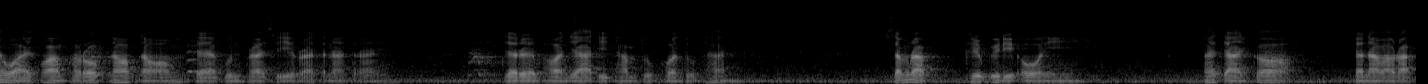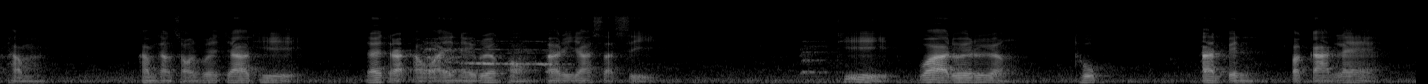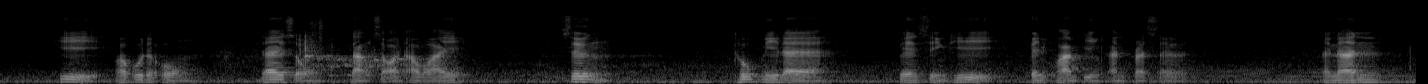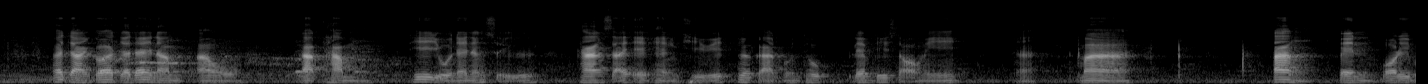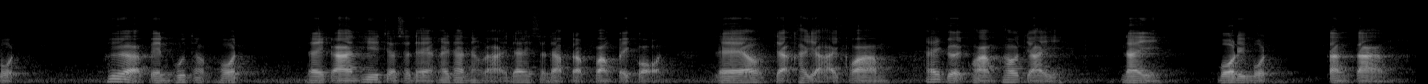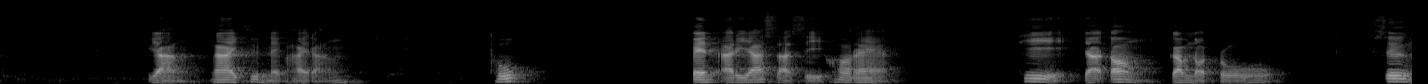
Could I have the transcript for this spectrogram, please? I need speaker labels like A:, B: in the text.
A: ถวายความเคารพนอบน้อม แด่คุณพระศรีรัตนตรัย เจริญพรญาติธรรมทุกคนทุกท่านสำหรับคลิปวิดีโอนี้ พระอาจารย์ก็จะนำเอาหลักธรรมคำสั่งสอนพระเจ้าที่ได้ตรัสเอาไว้ในเรื่องของอริยสัจสี่ที่ว่าด้วยเรื่องทุกข์อันเป็นประการแรก ที่พระพุทธองค์ได้ทรงสั่งสอนเอาไว้ ซึ่งทุกนี้แลเป็นสิ่งที่เป็นความจริงอันประเสริฐ ดังนั้นพระอาจารย์ก็จะได้นำเอาหลักธรรมที่อยู่ในหนังสือทางสายเอกแห่งชีวิตเพื่อการพ้นทุกข์เล่มที่สองนี้นะมาตั้งเป็นบริบท เพื่อเป็นพุทธพจน์ ในการที่จะแสดงให้ท่านทั้งหลายได้สดับรับฟังไปก่อน แล้วจะขยายความให้เกิดความเข้าใจในบริบทต่างๆ อย่างง่ายขึ้นในภายหลัง ทุกเป็นอริยสัจสี่ข้อแรก ที่จะต้องกำหนดรู้ ซึ่ง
